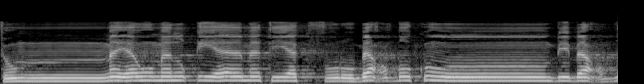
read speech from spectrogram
ثم يوم القيامه يكفر بعضكم ببعض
